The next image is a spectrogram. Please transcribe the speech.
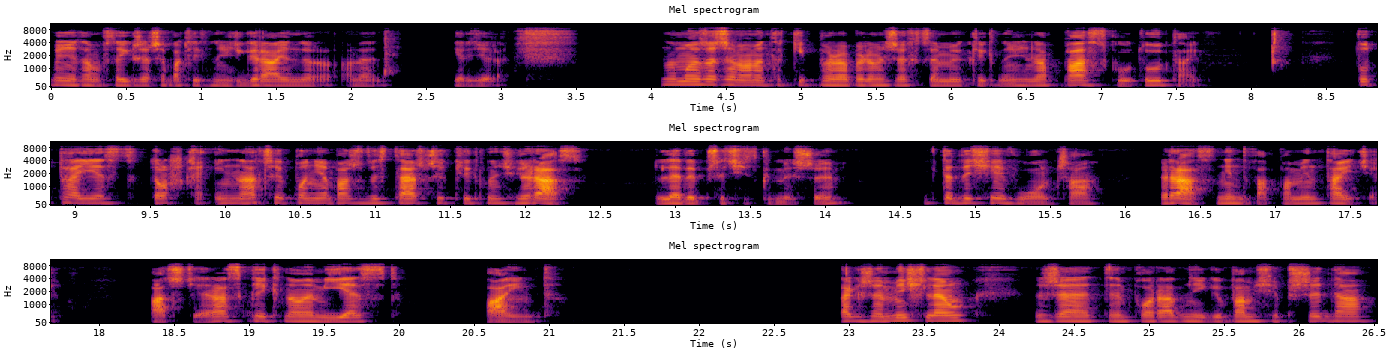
Będzie tam w tej grze trzeba kliknąć no, ale pierdziele. No może, że mamy taki problem, że chcemy kliknąć na pasku tutaj. Tutaj jest troszkę inaczej, ponieważ wystarczy kliknąć raz lewy przycisk myszy i wtedy się włącza raz, nie dwa, pamiętajcie. Patrzcie, raz kliknąłem jest find. Także myślę, że ten poradnik Wam się przyda.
